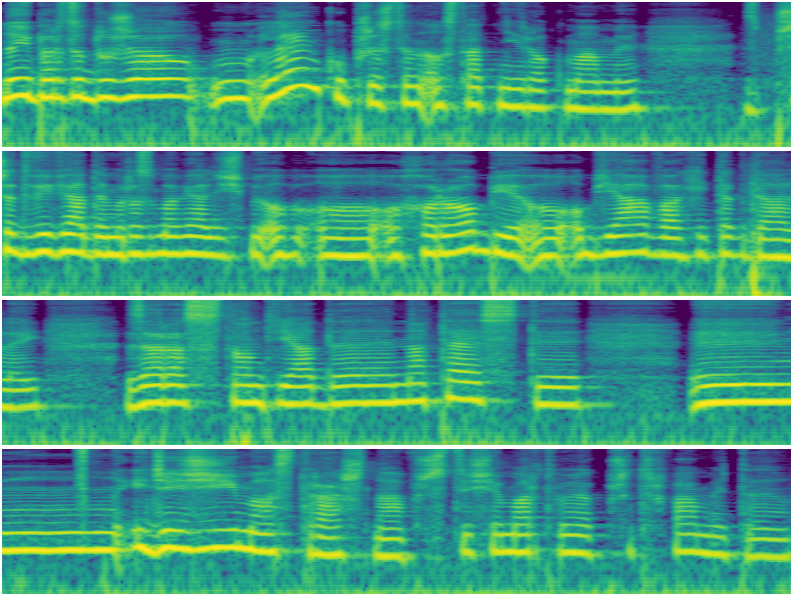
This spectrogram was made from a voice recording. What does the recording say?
No i bardzo dużo mm, lęku przez ten ostatni rok mamy. Przed wywiadem rozmawialiśmy o, o, o chorobie, o objawach i tak dalej. Zaraz stąd jadę na testy. Ym, idzie zima straszna. Wszyscy się martwią, jak przetrwamy ten,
